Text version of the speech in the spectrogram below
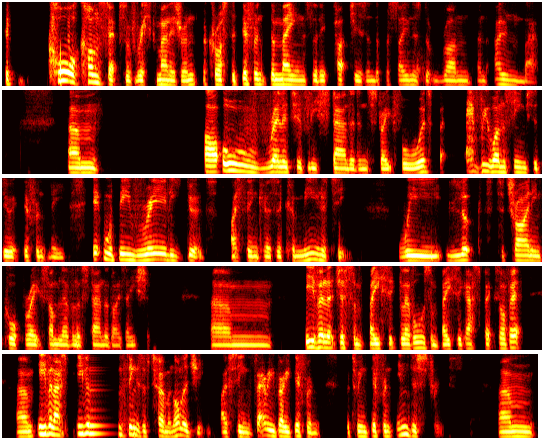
The core concepts of risk management across the different domains that it touches and the personas that run and own that um, are all relatively standard and straightforward, but everyone seems to do it differently. It would be really good, I think, as a community, we looked to try and incorporate some level of standardization. Um, even at just some basic levels and basic aspects of it. Um, even as even things of terminology, I've seen very, very different between different industries. Um,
